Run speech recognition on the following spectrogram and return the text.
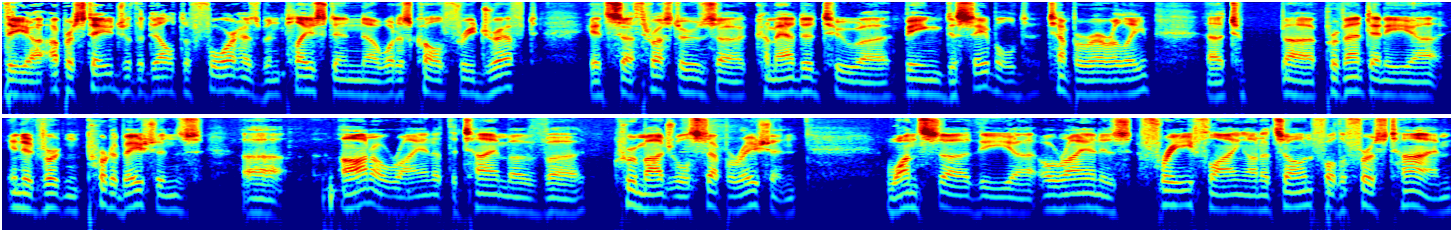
The uh, upper stage of the Delta IV has been placed in uh, what is called free drift. Its uh, thrusters uh, commanded to uh, being disabled temporarily uh, to prevent any inadvertent perturbations on Orion at the time of crew module separation. Once uh, the uh, Orion is free, flying on its own for the first time,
